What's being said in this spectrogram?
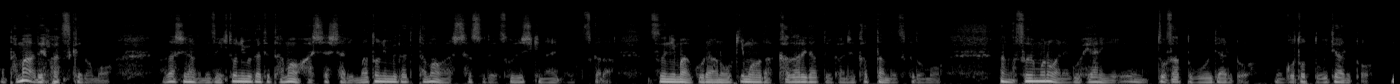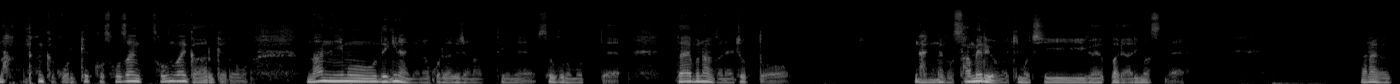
まあ、弾は出ますけども、私なんか別に人に向かって弾を発射したり、的に向かって弾を発射するそういう意識ないものですから、普通にまあこれはあの置物だ、飾りだっていう感じで買ったんですけども、なんかそういうものがね、こう部屋にドサッと置いてあると、ね、ごとっと置いてあると、な なんかこれ結構存在存在感あるけど、何にもできないんだよな、これだけじゃなっていうね、そういうこと思って、だいぶなんかね、ちょっと、なんか冷めるような気持ちがやっぱりありますね。まあ、なんか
